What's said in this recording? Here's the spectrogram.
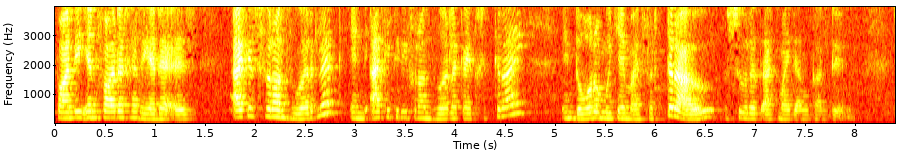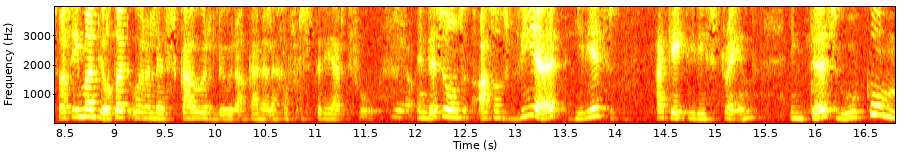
Want die eenvoudige rede is ek is verantwoordelik en ek het hierdie verantwoordelikheid gekry en daarom moet jy my vertrou sodat ek my ding kan doen. So as iemand heeltyd oor hulle skouer loer, dan kan hulle gefrustreerd voel. Ja. En dis ons as ons weet, hierdie is ek het hierdie strength en dis hoekom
